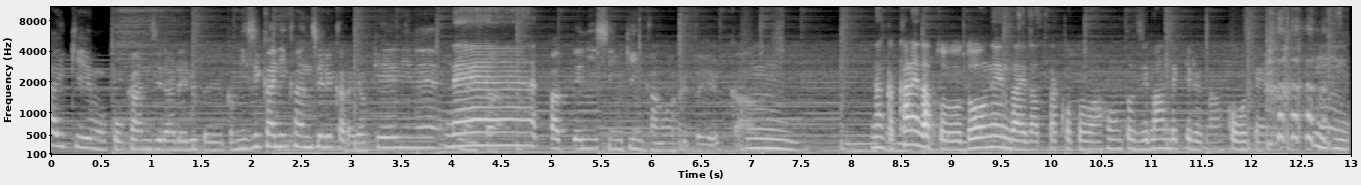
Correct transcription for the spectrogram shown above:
背景もこう感じられるというか身近に感じるから余計にねね勝手に親近感湧くというか、うん、なんか彼だと同年代だったことは本当自慢できるな高専、うん、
